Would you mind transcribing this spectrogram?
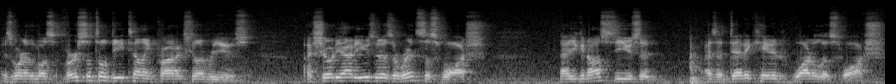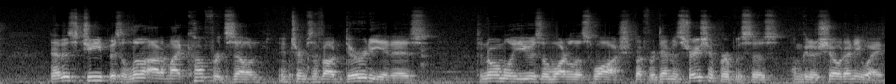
is one of the most versatile detailing products you'll ever use. I showed you how to use it as a rinseless wash. Now you can also use it as a dedicated waterless wash. Now this Jeep is a little out of my comfort zone in terms of how dirty it is to normally use a waterless wash, but for demonstration purposes, I'm going to show it anyway.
